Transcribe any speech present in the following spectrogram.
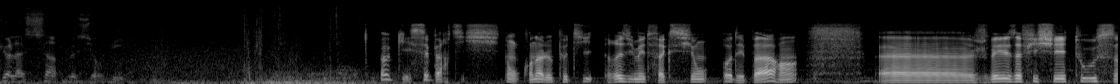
que la simple survie. Ok, c'est parti. Donc on a le petit résumé de faction au départ. hein. Euh, je vais les afficher tous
